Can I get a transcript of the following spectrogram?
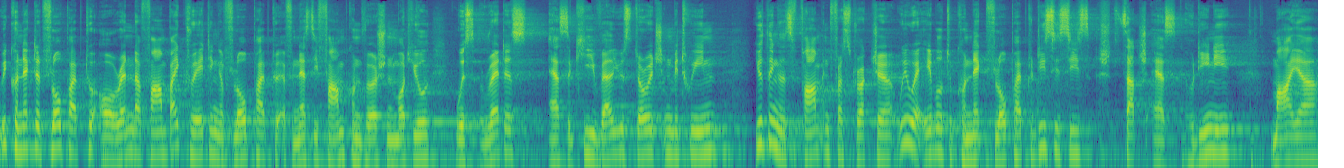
We connected FlowPipe to our render farm by creating a FlowPipe to FNSE farm conversion module with Redis as the key value storage in between. Using this farm infrastructure, we were able to connect FlowPipe to DCCs such as Houdini, Maya,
